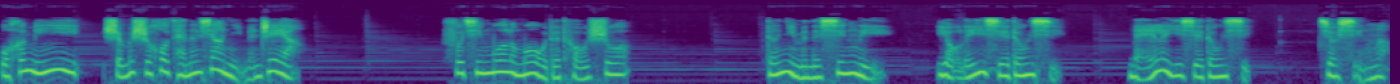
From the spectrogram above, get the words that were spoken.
我和明义什么时候才能像你们这样？”父亲摸了摸我的头说：“等你们的心里有了一些东西，没了一些东西，就行了。”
